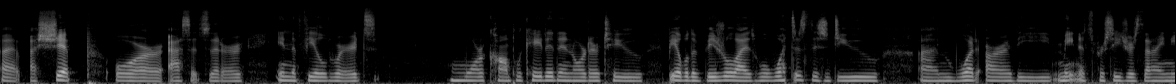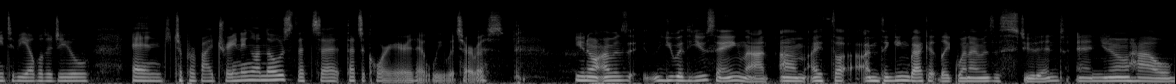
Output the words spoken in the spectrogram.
a, a ship or assets that are in the field where it's more complicated in order to be able to visualize well what does this do? Um, what are the maintenance procedures that i need to be able to do? And to provide training on those that's a that's a core area that we would service You know, I was you with you saying that. Um, I thought I'm thinking back at like when I was a student, and you know how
